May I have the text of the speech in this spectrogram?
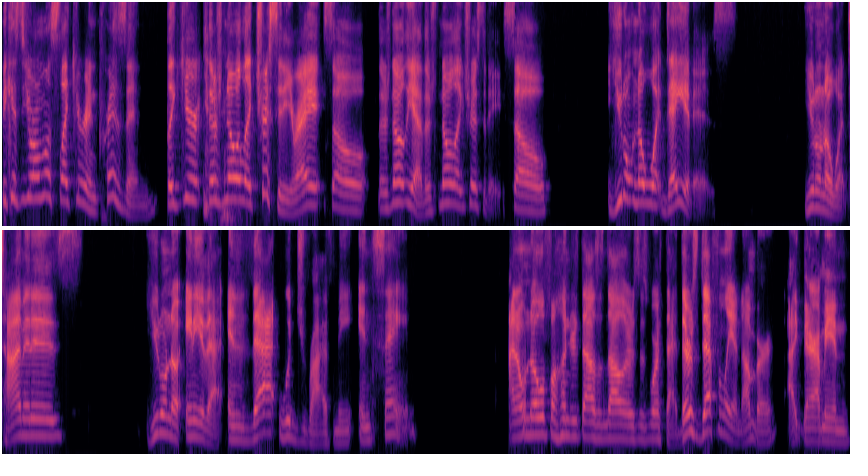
because you're almost like you're in prison. Like you're there's no electricity, right? So there's no yeah, there's no electricity. So you don't know what day it is. You don't know what time it is. You don't know any of that. And that would drive me insane. I don't know if a hundred thousand dollars is worth that. There's definitely a number. I there, I mean,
